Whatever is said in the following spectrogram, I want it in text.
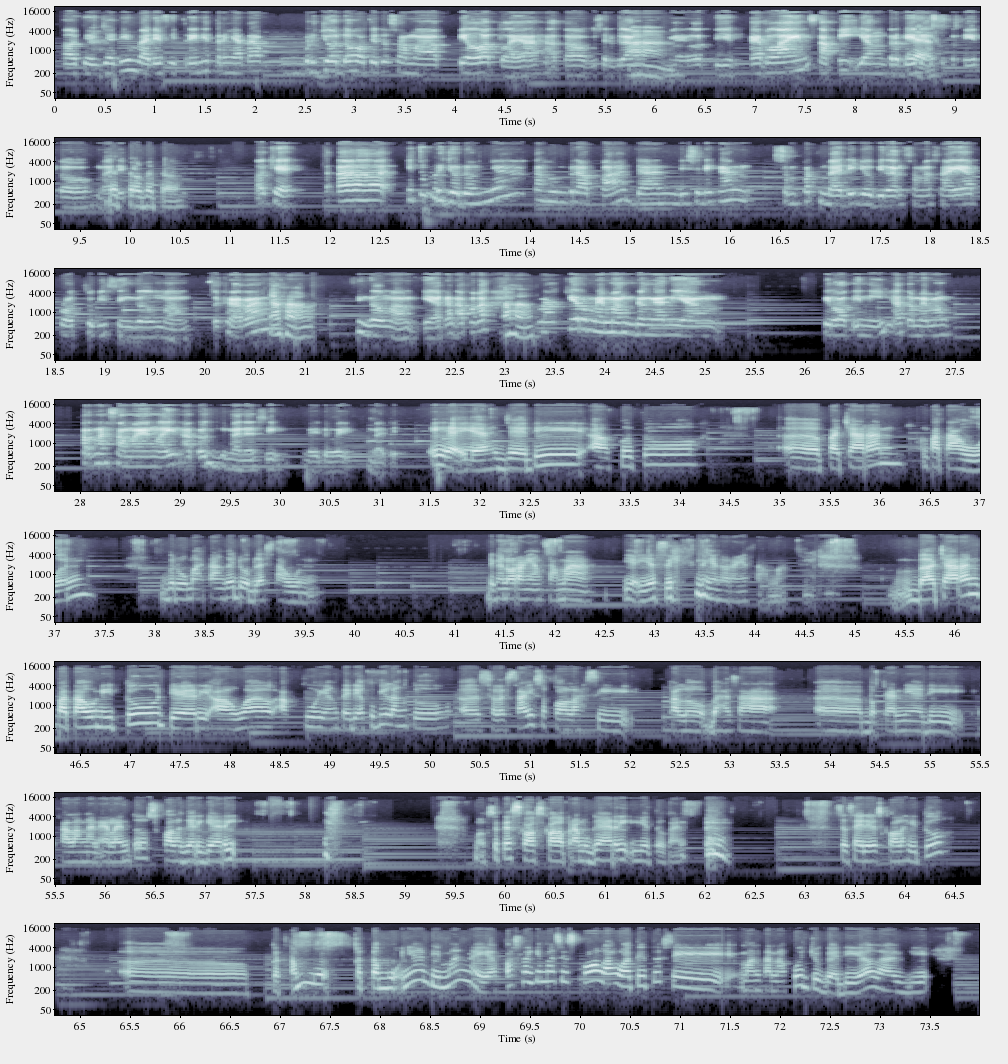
Oke, jadi Mbak Devitri ini ternyata berjodoh waktu itu sama pilot lah ya atau bisa dibilang ah. pilot di airlines tapi yang berbeda yes. seperti itu Mbak Betul Devi. betul. Oke. Okay. Uh, eh, itu berjodohnya tahun berapa dan di sini kan sempat Mbak Ade juga bilang sama saya proud to be single mom. Sekarang Aha. single mom ya kan apakah Aha. terakhir memang dengan yang pilot ini atau memang pernah sama yang lain atau gimana sih by the way Mbak Ade? Iya iya, jadi aku tuh uh, pacaran 4 tahun, berumah tangga 12 tahun dengan orang yang sama. ya iya sih dengan orang yang sama. Bacaran 4 tahun itu dari awal aku yang tadi aku bilang tuh uh, selesai sekolah si kalau bahasa uh, bekannya di kalangan airline tuh sekolah gari-gari. Maksudnya sekolah-sekolah pramugari gitu kan. selesai dari sekolah itu uh, ketemu ketemunya di mana ya? Pas lagi masih sekolah waktu itu si mantan aku juga dia lagi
